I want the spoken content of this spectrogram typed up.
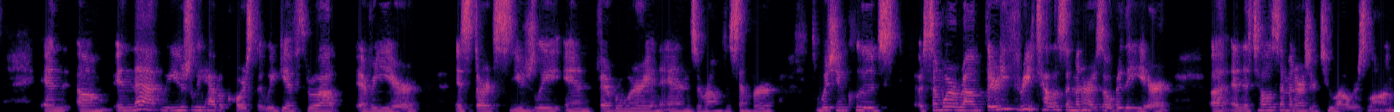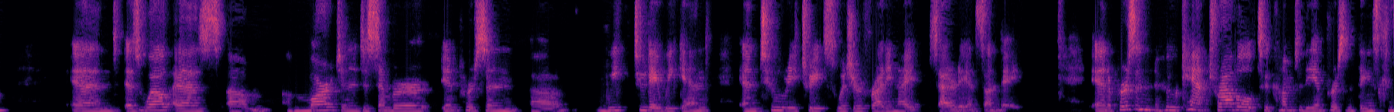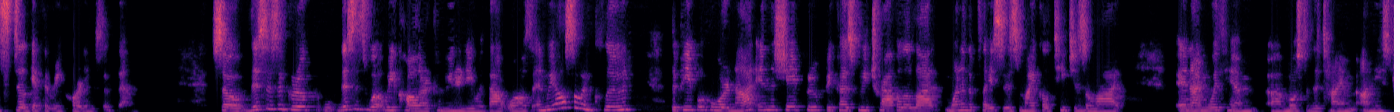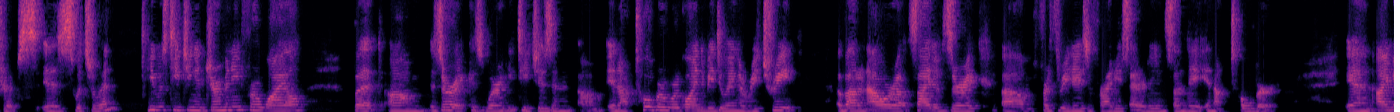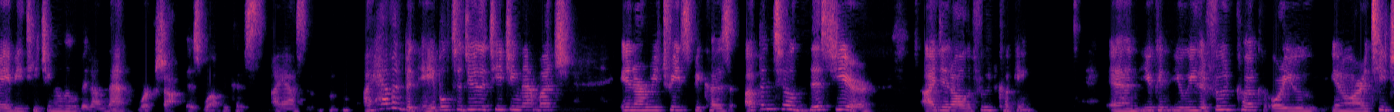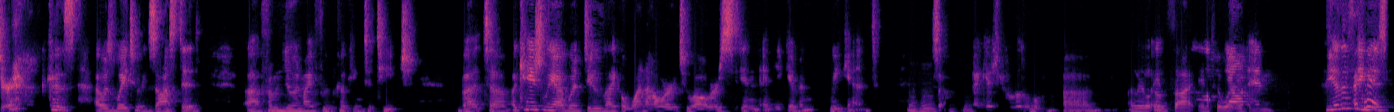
And um, in that we usually have a course that we give throughout every year it starts usually in February and ends around December, which includes somewhere around 33 teleseminars over the year. Uh, and the teleseminars are two hours long. And as well as um, a March and a December in person uh, week, two day weekend, and two retreats, which are Friday night, Saturday, and Sunday. And a person who can't travel to come to the in person things can still get the recordings of them. So, this is a group, this is what we call our community without walls. And we also include the people who are not in the SHAPE group because we travel a lot. One of the places Michael teaches a lot, and I'm with him uh, most of the time on these trips, is Switzerland. He was teaching in Germany for a while but um, Zurich is where he teaches. And um, in October, we're going to be doing a retreat about an hour outside of Zurich um, for three days of Friday, Saturday, and Sunday in October. And I may be teaching a little bit on that workshop as well because I asked, I haven't been able to do the teaching that much in our retreats because up until this year, I did all the food cooking and you can you either food cook or you you know are a teacher because i was way too exhausted uh, from doing my food cooking to teach but uh, occasionally i would do like a one hour or two hours in any given weekend mm-hmm. so mm-hmm. that gives you a little uh, a little insight into what you're doing the other thing okay. is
